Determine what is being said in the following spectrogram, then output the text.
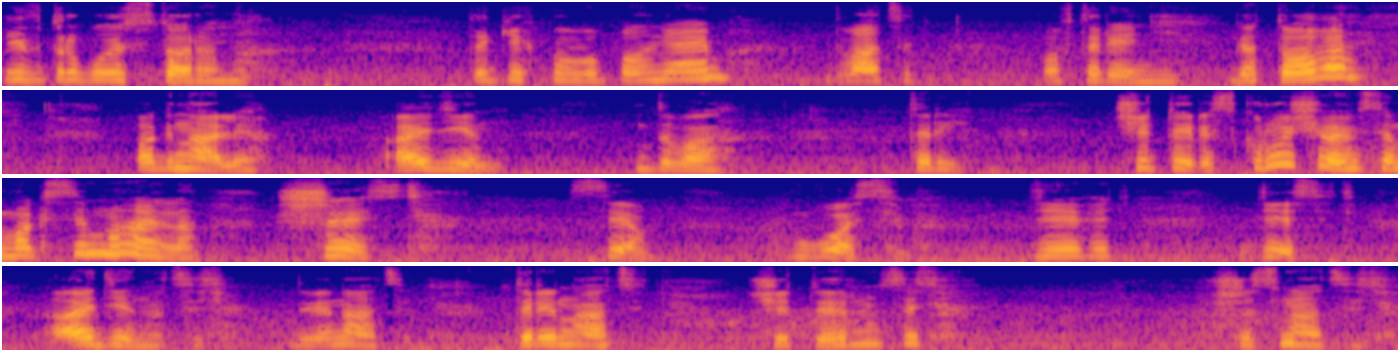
и в другую сторону. Таких мы выполняем 20 повторений. Готово? Погнали. Один, два, три, четыре. Скручиваемся максимально. Шесть, семь, восемь, девять, десять, одиннадцать, двенадцать, 13, 14, 16,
